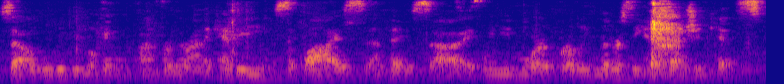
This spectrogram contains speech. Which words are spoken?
So we would be looking uh, further on, it can be supplies and things, uh, if we need more early literacy intervention kits,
